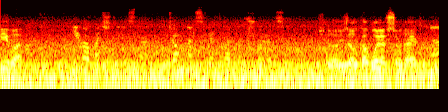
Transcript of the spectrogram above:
Пиво? Пиво по 400. Темно-светлое тушуется. Все, из алкоголя все, да, это? Не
